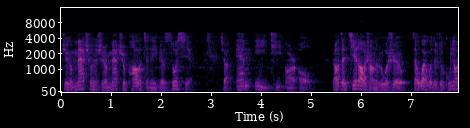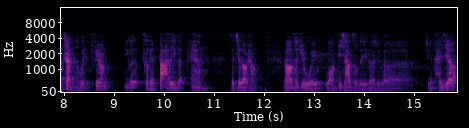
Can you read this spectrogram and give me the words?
这个 metro 呢是 metropolitan 的一个缩写，叫 M E T R O。然后在街道上呢，如果是在外国的这个公交站，它会非常一个特别大的一个 M 在街道上，然后它就为往地下走的一个这个这个台阶了，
